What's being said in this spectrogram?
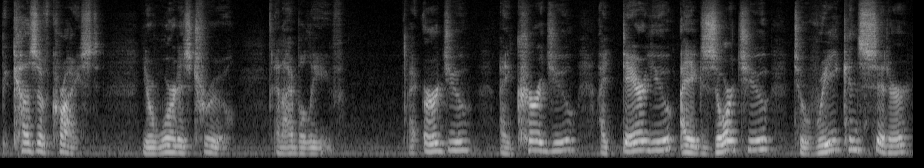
Because of Christ, your word is true, and I believe. I urge you, I encourage you, I dare you, I exhort you to reconsider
